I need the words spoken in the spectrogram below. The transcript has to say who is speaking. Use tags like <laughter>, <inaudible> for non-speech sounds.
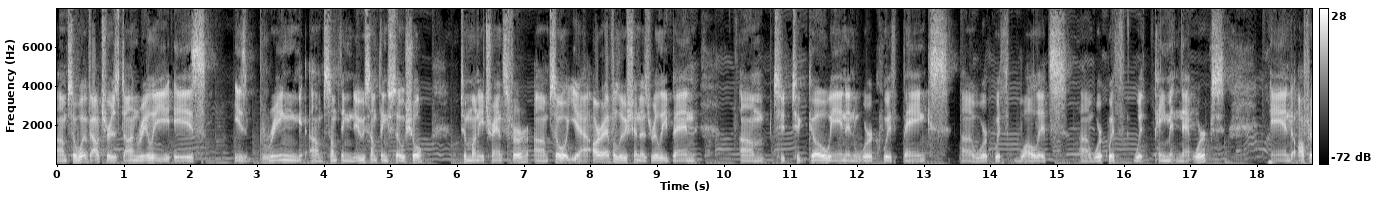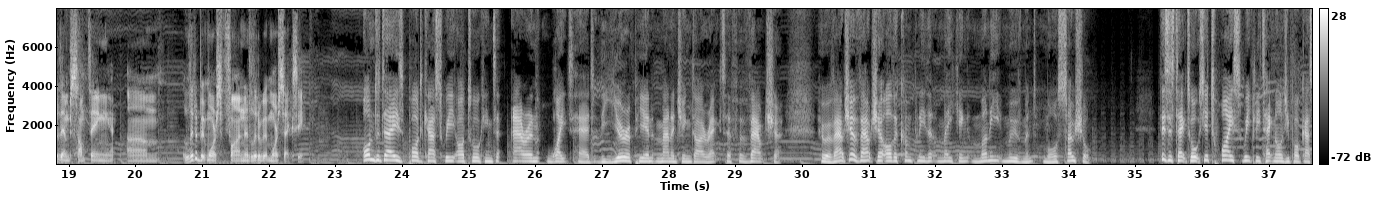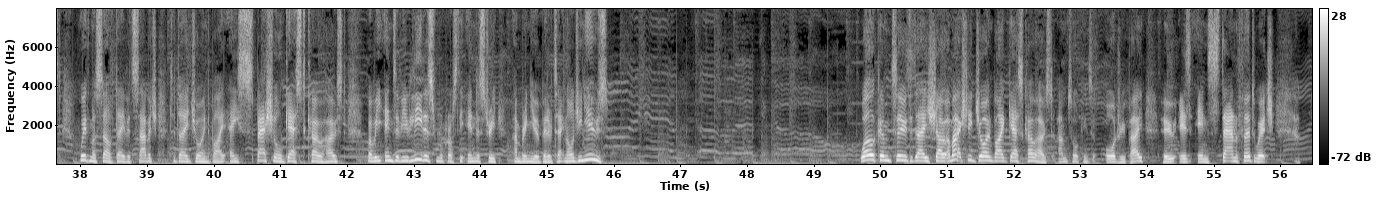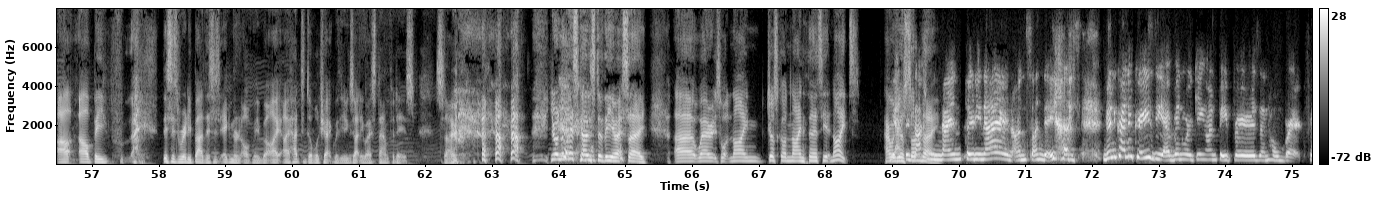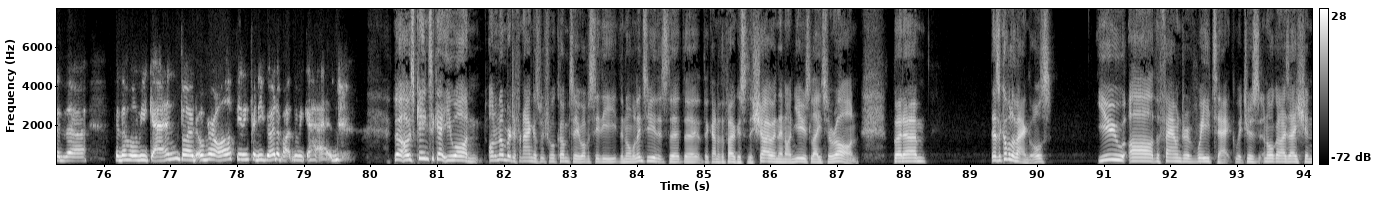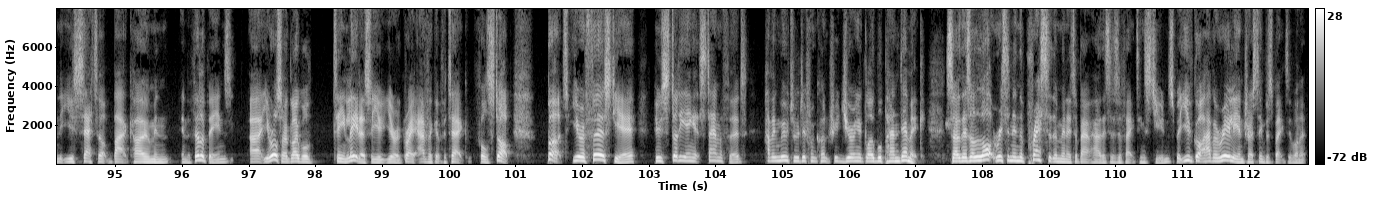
Speaker 1: Um, so what Vouchr has done really is is bring um, something new, something social to money transfer. Um, so yeah, our evolution has really been um, to to go in and work with banks, uh, work with wallets, uh, work with with payment networks, and offer them something um, a little bit more fun, a little bit more sexy.
Speaker 2: On today's podcast, we are talking to Aaron Whitehead, the European Managing Director for Vouchr. Who are Vouchr? Vouchr are the company that are making money movement more social. This is Tech Talks, your twice weekly technology podcast with myself, David Savage. Today, joined by a special guest co host where we interview leaders from across the industry and bring you a bit of technology news. Welcome to today's show. I'm actually joined by guest co-host. I'm talking to Audrey Pe, who is in Stanford, which I'll, I'll be. <laughs> This is really bad. This is ignorant of me, but I, I had to double check with you exactly where Stanford is. So <laughs> you're on the west coast of the USA, uh, where it's what nine, just gone nine thirty at night. How was
Speaker 3: yes,
Speaker 2: your Sunday?
Speaker 3: Nine thirty nine on Sunday. <laughs> Yes, been kind of crazy. I've been working on papers and homework for the for the whole weekend, but overall feeling pretty good about the week ahead. <laughs>
Speaker 2: Look, I was keen to get you on on a number of different angles, which we'll come to. Obviously, the the normal interview that's the the, the kind of the focus of the show, and then on news later on. But um, there's a couple of angles. You are the founder of WeTech, which was an organization that you set up back home in in the Philippines. Uh, you're also a global team leader, so you, you're a great advocate for tech. Full stop. But you're a first year who's studying at Stanford having moved to a different country during a global pandemic. So there's a lot written in the press at the minute about how this is affecting students, but you've got to have a really interesting perspective on it.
